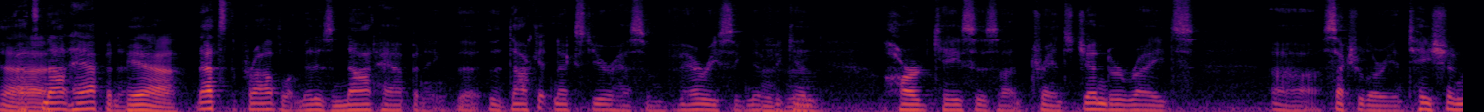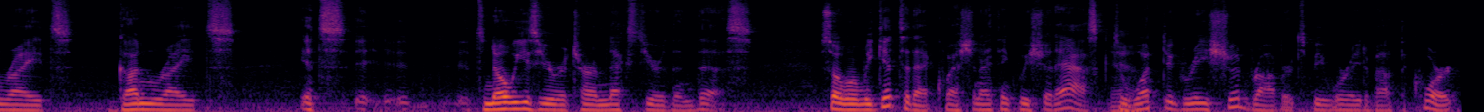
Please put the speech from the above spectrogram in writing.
Uh, That's not happening. Yeah. That's the problem. It is not happening. The the docket next year has some very significant Mm-hmm. hard cases on transgender rights, uh, sexual orientation rights, gun rights. It's it, it, it's no easier a term next year than this. So when we get to that question, I think we should ask to what degree should Roberts be worried about the court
